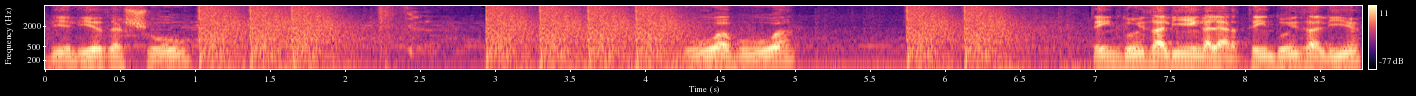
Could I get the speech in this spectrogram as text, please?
Beleza, show. Boa, boa. Tem dois ali, hein, galera. Tem dois ali.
